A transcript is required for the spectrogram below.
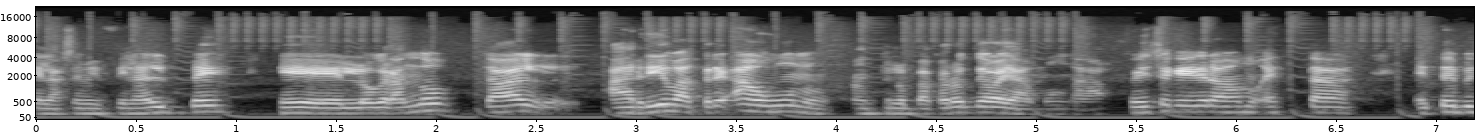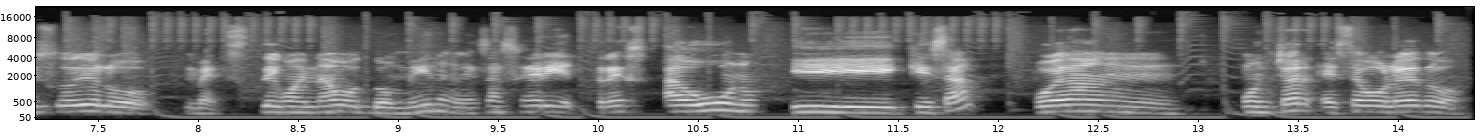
en la semifinal B, eh, logrando tal arriba 3 a 1 ante los Vaqueros de Bayamón. A la fecha que grabamos esta, este episodio, los Mets de Guaynabo dominan esa serie 3 a 1 y quizás puedan ponchar ese boleto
